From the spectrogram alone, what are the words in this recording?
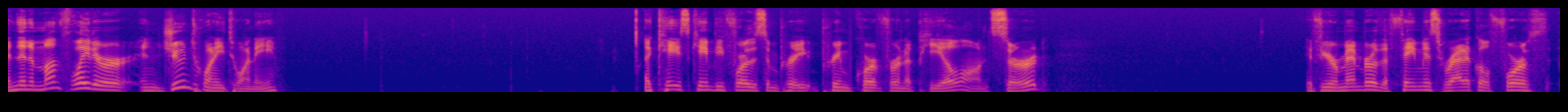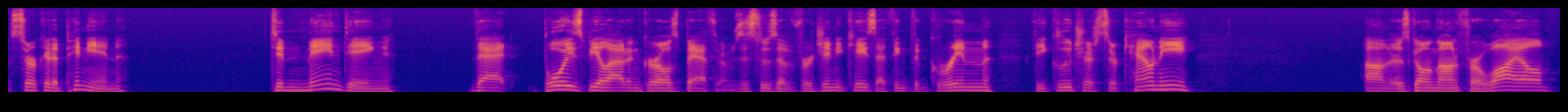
And then a month later, in June 2020, a case came before the Supreme Court for an appeal on cert. If you remember the famous radical Fourth Circuit opinion demanding that boys be allowed in girls' bathrooms. This was a Virginia case, I think the Grimm v. Gloucester County. Um, it was going on for a while.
